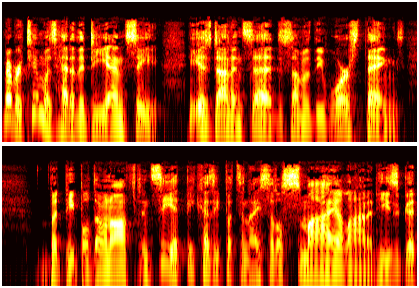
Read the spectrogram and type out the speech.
Remember, Tim was head of the DNC. He has done and said some of the worst things, but people don't often see it because he puts a nice little smile on it. He's a good.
